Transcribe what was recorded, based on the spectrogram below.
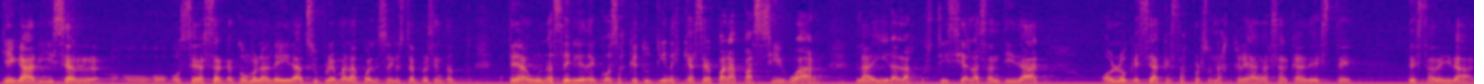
llegar y ser o, ser cerca como la deidad suprema a la cual ellos te presentan, te dan una serie de cosas que tú tienes que hacer para apaciguar la ira, la justicia, la santidad o lo que sea que estas personas crean acerca de, este, de esta deidad.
